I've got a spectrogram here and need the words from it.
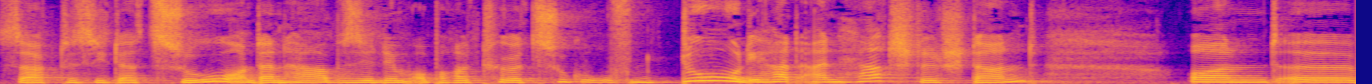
sagte sie dazu. Und dann habe sie dem Operateur zugerufen, du, die hat einen Herzstillstand. Und äh,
